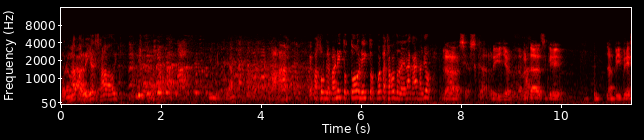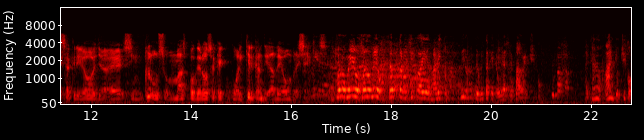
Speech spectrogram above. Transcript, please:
Por una parrilla el sábado. Ajá. ¿Qué pasó, mi hermanito? Todo listo. Puede pasar cuando le dé la gana, yo. Gracias, Carrillo. La verdad es que la viveza criolla es incluso más poderosa que cualquier cantidad de hombres X. Eso es lo mío, eso es lo mío. Dame un permisito ahí, hermanito. Mira una pregunta que te voy a hacer para ver, chico. Ahí están los ganchos, chico.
